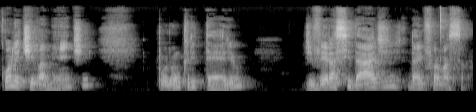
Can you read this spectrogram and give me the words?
coletivamente por um critério de veracidade da informação?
